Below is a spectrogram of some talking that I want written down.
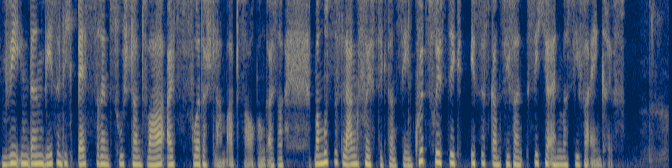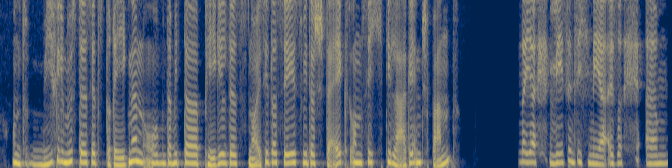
wie in einem wesentlich besseren Zustand war als vor der Schlammabsaugung. Also man muss das langfristig dann sehen. Kurzfristig ist es ganz sicher ein massiver Eingriff. Und wie viel müsste es jetzt regnen, damit der Pegel des Neusiedlersees wieder steigt und sich die Lage entspannt? Naja, wesentlich mehr. Also ähm,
